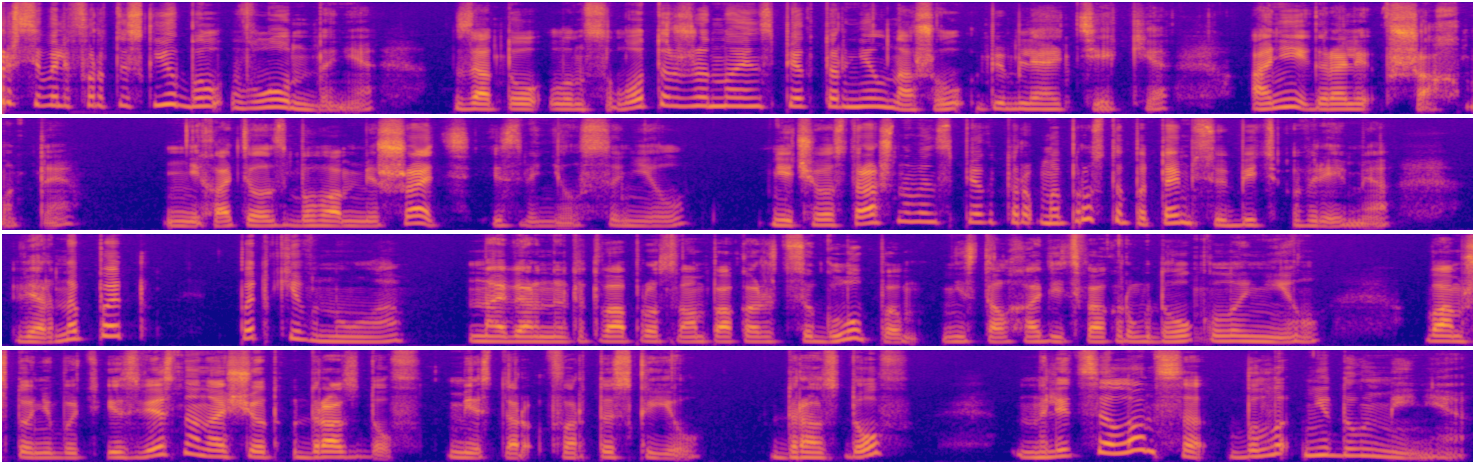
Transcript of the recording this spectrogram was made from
Персиваль Фортескью был в Лондоне, зато Ланселота с женой инспектор Нил нашел в библиотеке. Они играли в шахматы. «Не хотелось бы вам мешать», — извинился Нил. «Ничего страшного, инспектор, мы просто пытаемся убить время. Верно, Пэт?» Пэт кивнула. «Наверное, этот вопрос вам покажется глупым», — не стал ходить вокруг да около Нил. «Вам что-нибудь известно насчет дроздов, мистер Фортескью?» «Дроздов?» На лице Ланса было недоумение.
